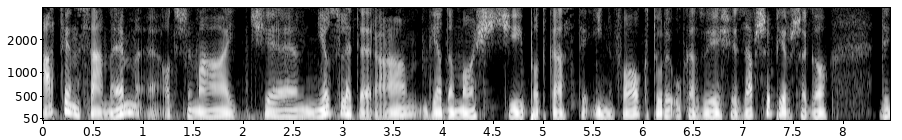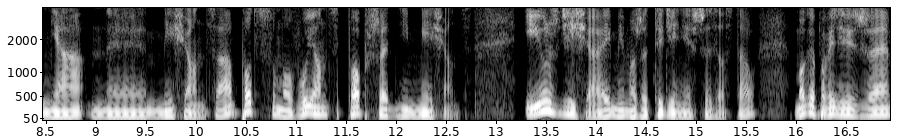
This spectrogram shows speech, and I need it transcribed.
a tym samym otrzymajcie newslettera wiadomości podcasty info, który ukazuje się zawsze pierwszego dnia y, miesiąca, podsumowując poprzedni miesiąc. I już dzisiaj, mimo że tydzień jeszcze został, mogę powiedzieć, że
